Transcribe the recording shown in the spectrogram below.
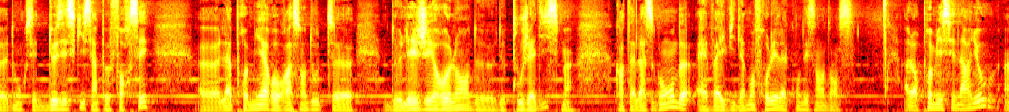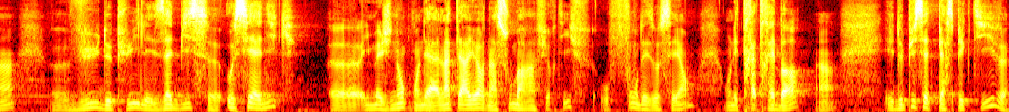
Euh, donc c'est deux esquisses un peu forcées. Euh, la première aura sans doute euh, de légers relents de, poujadisme. Quant à la seconde, elle va évidemment frôler la condescendance. Alors premier scénario, hein, vu depuis les abysses océaniques imaginons qu'on est à l'intérieur d'un sous-marin furtif, au fond des océans, on est très très bas, hein. et depuis cette perspective,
